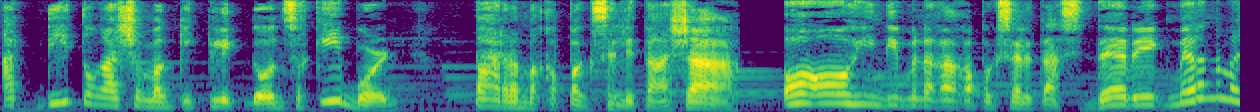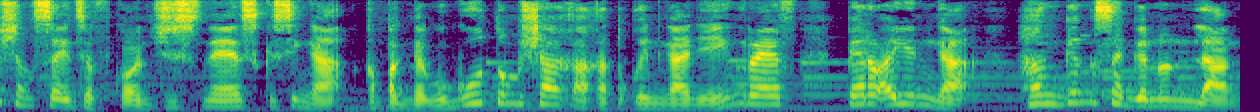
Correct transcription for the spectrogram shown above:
at dito nga siya magkiklik doon sa keyboard para makapagsalita siya. Oo, hindi mo nakakapagsalita si Derek, meron naman siyang sense of consciousness kasi nga kapag nagugutom siya, kakatukin nga niya yung ref, pero ayun nga, hanggang sa ganun lang,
